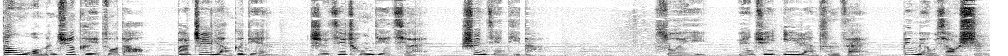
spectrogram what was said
但我们却可以做到把这两个点直接重叠起来，瞬间抵达。所以圆圈依然存在，并没有消失，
